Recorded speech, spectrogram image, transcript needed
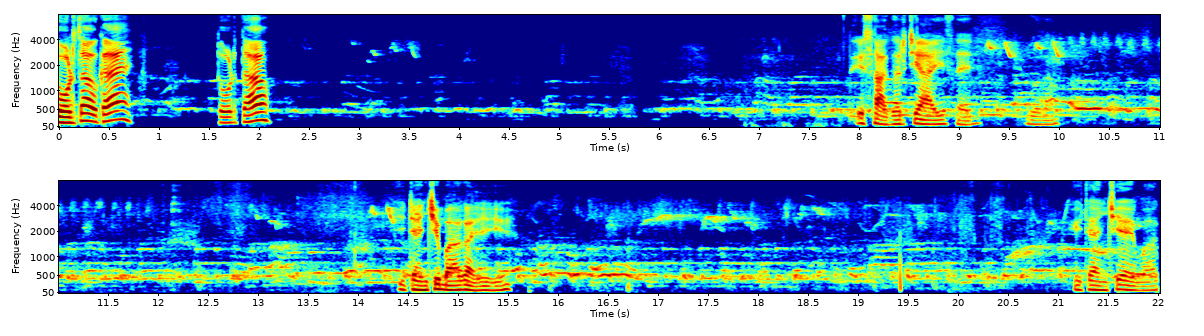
तोडताव काय? तोडताव? हे सागरची आईच आहे. बघा. ही त्यांची बाग आहे ही. ही त्यांची आहे बाग.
